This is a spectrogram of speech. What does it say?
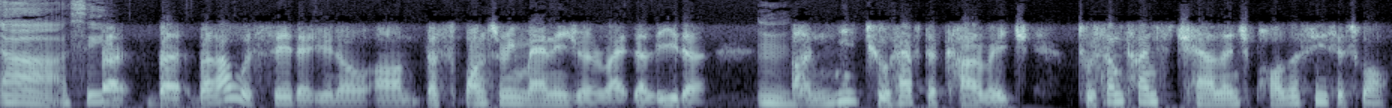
Ah, see. But but but I would say that you know um, the sponsoring manager, right, the leader, mm. uh, need to have the courage to sometimes challenge policies as well.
